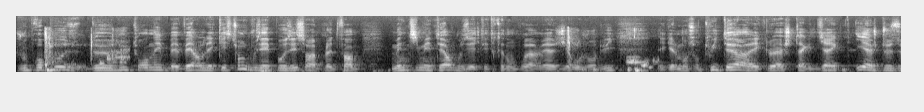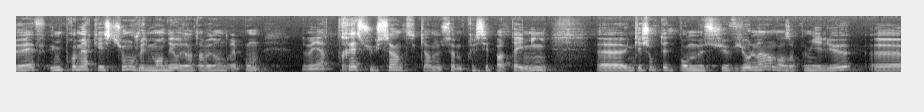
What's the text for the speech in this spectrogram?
Je vous propose de nous tourner ben, vers les questions que vous avez posées sur la plateforme Mentimeter. Vous avez été très nombreux à réagir aujourd'hui, également sur Twitter avec le hashtag direct IH2EF. E Une première question, je vais demander aux intervenants de répondre de manière très succincte car nous sommes pressés par le timing. Euh, une question peut-être pour Monsieur Violin dans un premier lieu. Euh,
